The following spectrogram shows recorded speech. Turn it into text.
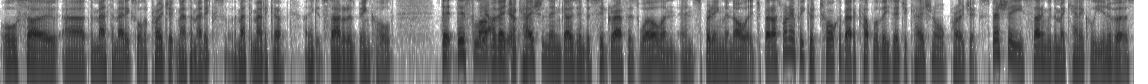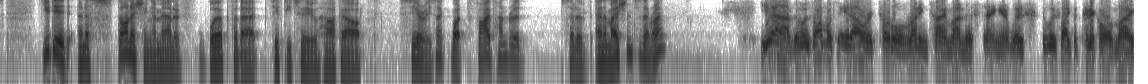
also uh, the mathematics or the project mathematics, or the Mathematica, I think it started as being called. That this love yeah, of education yeah. then goes into SIGGRAPH as well and, and spreading the knowledge. But I was wondering if we could talk about a couple of these educational projects, especially starting with the mechanical universe. You did an astonishing amount of work for that 52 half hour series. Like what, 500 sort of animations? Is that right? Yeah, there was almost eight hours total running time on this thing. It was it was like the pinnacle of my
